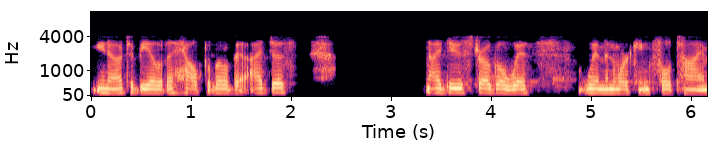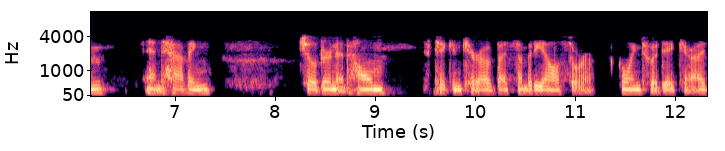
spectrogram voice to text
you know, to be able to help a little bit. I just, I do struggle with women working full time and having children at home taken care of by somebody else or going to a daycare. I,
